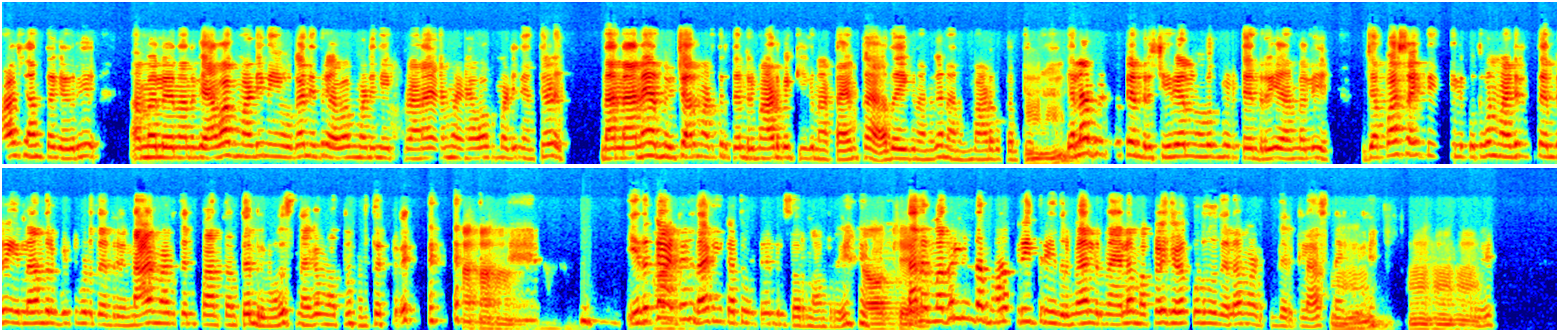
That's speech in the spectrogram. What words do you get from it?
ಭಾಳ ಶಾಂತ ಆಗ್ಯದ್ರಿ. ಆಮೇಲೆ ನನಗೆ ಯಾವಾಗ ಮಾಡೀನಿ ಯೋಗ ನಿದ್ರೆ ಯಾವಾಗ ಮಾಡೀನಿ ಪ್ರಾಣಾಯಾಮ ಯಾವಾಗ ಮಾಡೀನಿ ಅಂತೇಳಿ ನಾನ್ ನಾನೇ ಅದನ್ನ ವಿಚಾರ ಮಾಡ್ತಿರ್ತೇನ್ರಿ ಮಾಡ್ಬೇಕು ಈಗ ನಾ ಟೈಮ್ ಅದ ಈಗ ನನಗ ನನಗ್ ಮಾಡ್ಬೇಕಂತ ಎಲ್ಲಾ ಬಿಟ್ಬಿಟ್ಟೇನ್ರಿ ಸೀರಿಯಲ್ ನೋಡೋದ್ ಬಿಟ್ಟೇನ್ರಿ ಆಮೇಲೆ ಜಪಾಸ್ ಐತಿ ಇಲ್ಲಿ ಕುತ್ಕೊಂಡ್ ಮಾಡಿರ್ತೇನ್ರಿ ಇಲ್ಲಾಂದ್ರ ಬಿಟ್ ಬಿಡ್ತೇನ್ರಿ ನಾಳೆ ಮಾಡ್ತೇನ್ಪಾ ಅಂತಂತೇನ್ರಿ ಮನಸ್ನಾಗ ಮಾತು ಮಾಡ್ತೇನ್ರಿ ಇದಕ್ಕ. ಅಟೆಂಡ್ ಆಗ್ಲಿಕ್ಕೆ ಬಿಟ್ಟೇನ್ರಿ ಸರ್ ನಾನ್ರಿ. ನನಗ್ ಮೊದಲಿಂದ ಬಾಳ ಪ್ರೀತಿ ಇದ್ರ ಮ್ಯಾಲ್ರಿ ನಾ ಎಲ್ಲಾ ಮಕ್ಕಳಿಗೆ ಹೇಳ್ಕೊಡುದು ಎಲ್ಲಾ ಮಾಡ್ತಿದ್ದೇರಿ ಕ್ಲಾಸ್ನಾಗ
